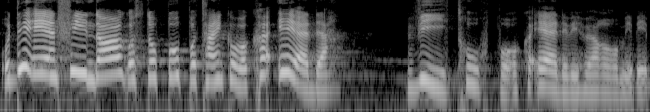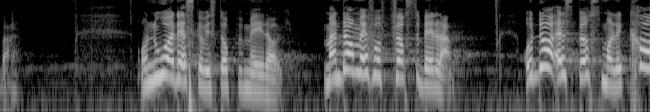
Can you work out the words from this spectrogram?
Og det er en fin dag å stoppe opp og tenke over hva er det vi tror på, og hva er det vi hører om i Bibelen. Og Noe av det skal vi stoppe med i dag. Men da må jeg få første bilde. Og da er spørsmålet hva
